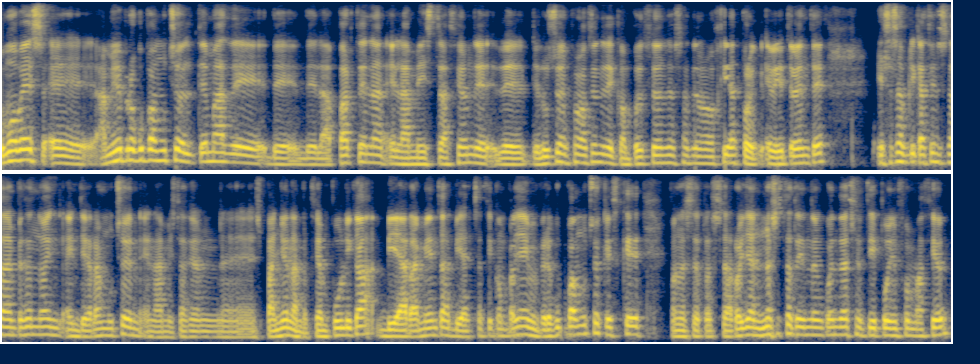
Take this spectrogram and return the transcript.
¿Cómo ves? Eh, a mí me preocupa mucho el tema de, la parte en la, administración del uso de información y de composición de esas tecnologías, porque evidentemente esas aplicaciones están empezando a, integrar mucho en, la administración eh, española, en la administración pública, vía herramientas, vía chat y compañía, y me preocupa mucho que es que cuando se desarrollan no se está teniendo en cuenta ese tipo de información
